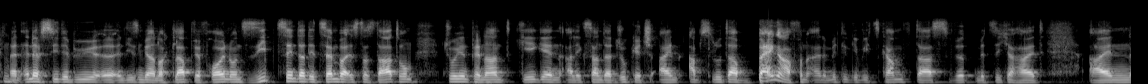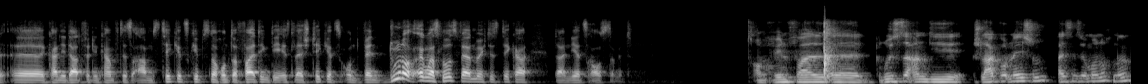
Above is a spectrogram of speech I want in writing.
hm. dein NFC-Debüt in diesem Jahr noch klappt. Wir freuen uns. 17. Dezember ist das Datum. Julian Penant gegen Alexander Djukic. Ein absoluter Banger von einem Mittelgewichtskampf. Das wird mit Sicherheit ein Kandidat für den Kampf des Abends. Tickets gibt es noch unter fighting.de slash Tickets. Und wenn du noch irgendwas loswerden möchtest, Dicker, dann jetzt raus damit. Auf jeden Fall äh, Grüße an die Schlagwort Nation, heißen sie immer noch, ne?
